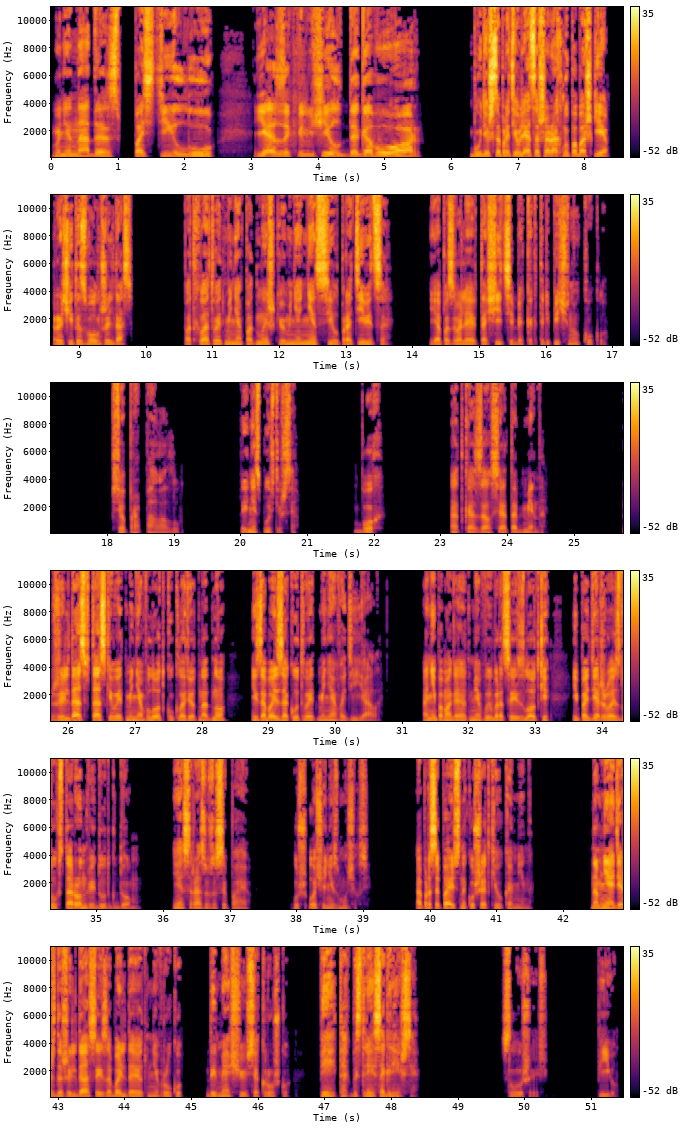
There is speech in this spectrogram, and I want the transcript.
«Мне надо спасти Лу! Я заключил договор!» «Будешь сопротивляться, шарахну по башке!» — рычит из волн Жильдас. Подхватывает меня под мышки, у меня нет сил противиться. Я позволяю тащить себя, как тряпичную куклу. Все пропало, Лу. Ты не спустишься. Бог отказался от обмена. Жильдас втаскивает меня в лодку, кладет на дно, Изабель закутывает меня в одеяло. Они помогают мне выбраться из лодки и, поддерживая с двух сторон, ведут к дому. Я сразу засыпаю. Уж очень измучился. А просыпаюсь на кушетке у камина. На мне одежда Жильдаса, Изабель дает мне в руку дымящуюся кружку. «Пей, так быстрее согреешься». Слушаюсь. Пью.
